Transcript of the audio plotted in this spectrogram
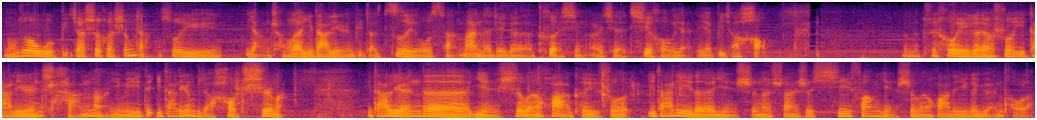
农作物比较适合生长，所以养成了意大利人比较自由散漫的这个特性，而且气候也也比较好。那么最后一个要说意大利人馋嘛，因为意意大利人比较好吃嘛，意大利人的饮食文化可以说，意大利的饮食呢算是西方饮食文化的一个源头了。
